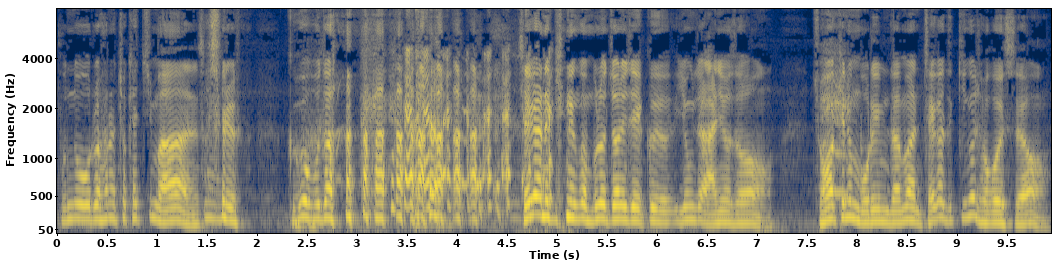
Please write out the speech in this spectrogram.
분노를 하는 척 했지만 사실 그거보다 제가 느끼는 건 물론 저는 이제 그 이용자가 아니어서 정확히는 모릅니다만 제가 느낀 건 저거였어요.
